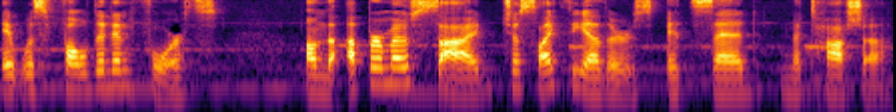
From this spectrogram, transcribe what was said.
It was folded in fourths. On the uppermost side, just like the others, it said Natasha.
